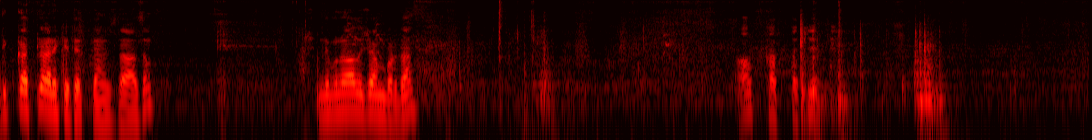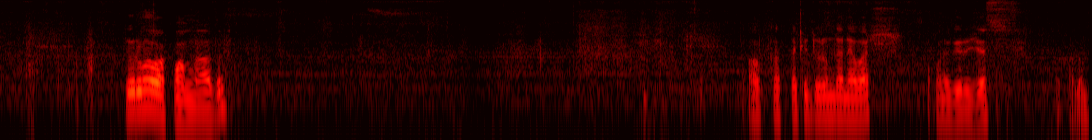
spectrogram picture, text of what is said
dikkatli hareket etmemiz lazım. Şimdi bunu alacağım buradan. Alt kattaki duruma bakmam lazım. Alt kattaki durumda ne var? Onu göreceğiz. Bakalım.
